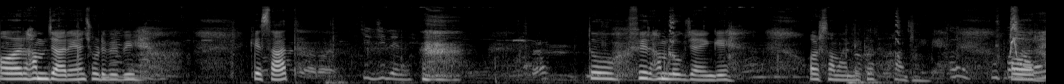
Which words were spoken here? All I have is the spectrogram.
और हम जा रहे हैं छोटे बेबी के साथ। चीजी लेने। तो फिर हम लोग जाएँगे और सामान लेकर आ जाएँगे। और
